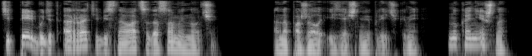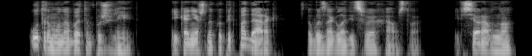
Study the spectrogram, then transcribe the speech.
Теперь будет орать и бесноваться до самой ночи». Она пожала изящными плечиками. «Ну, конечно, утром он об этом пожалеет. И, конечно, купит подарок, чтобы загладить свое хамство. И все равно,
